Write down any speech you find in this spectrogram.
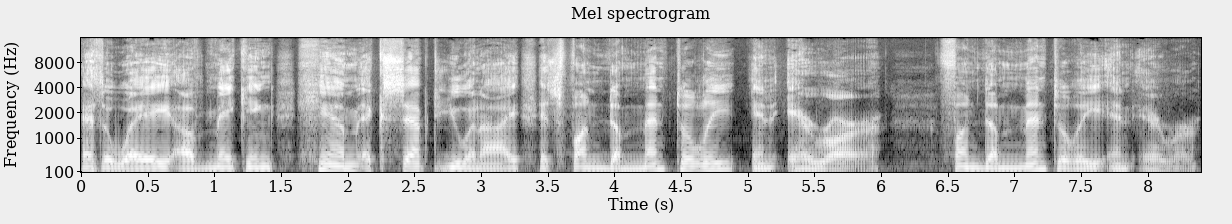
as a way of making Him accept you and I is fundamentally an error. Fundamentally an error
